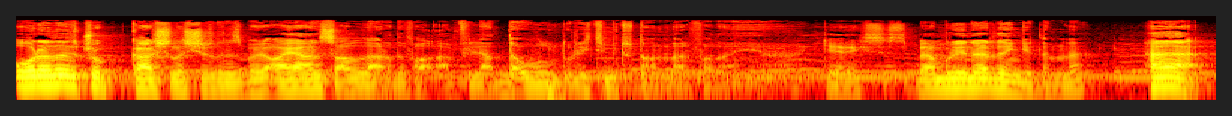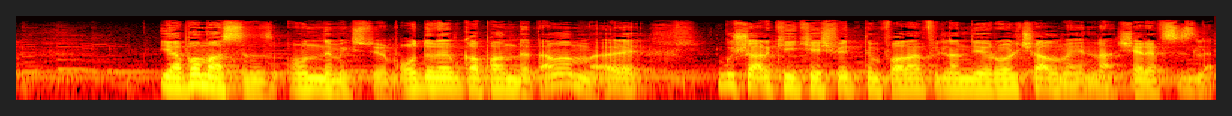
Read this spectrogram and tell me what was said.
Orada da çok karşılaşırdınız böyle ayağını sallardı falan filan. Davuldu, ritmi tutanlar falan ya. Gereksiz. Ben buraya nereden girdim lan? Ha. Yapamazsınız. Onu demek istiyorum. O dönem kapandı tamam mı? Öyle bu şarkıyı keşfettim falan filan diye rol çalmayın lan şerefsizler.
